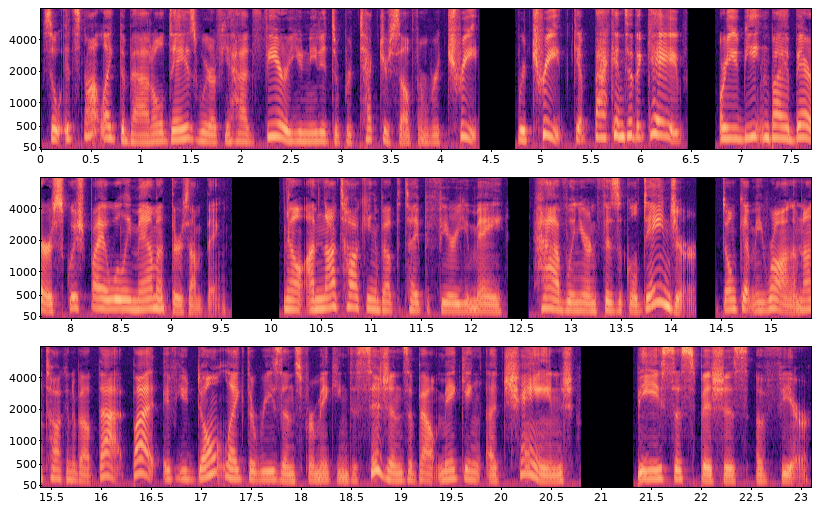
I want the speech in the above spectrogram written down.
So, it's not like the bad old days where if you had fear, you needed to protect yourself and retreat retreat, get back into the cave, or you'd be eaten by a bear, or squished by a woolly mammoth or something. Now, I'm not talking about the type of fear you may have when you're in physical danger. Don't get me wrong, I'm not talking about that. But if you don't like the reasons for making decisions about making a change, be suspicious of fear.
